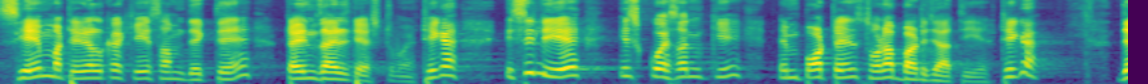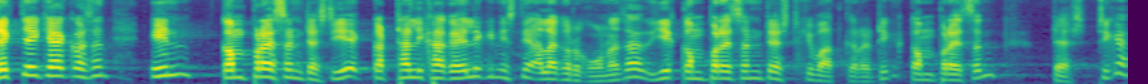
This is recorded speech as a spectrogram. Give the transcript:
सेम मटेरियल का केस हम देखते हैं टेंजाइल टेस्ट में, ठीक है? इसीलिए इस क्वेश्चन की इंपॉर्टेंस थोड़ा बढ़ जाती है, ठीक है? देखते हैं क्या क्वेश्चन इन कंप्रेशन टेस्ट ये इकट्ठा लिखा गया है लेकिन इसने अलग होना चाहिए ये कंप्रेशन टेस्ट की बात कर रहा है, ठीक है? कंप्रेशन टेस्ट ठीक है?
